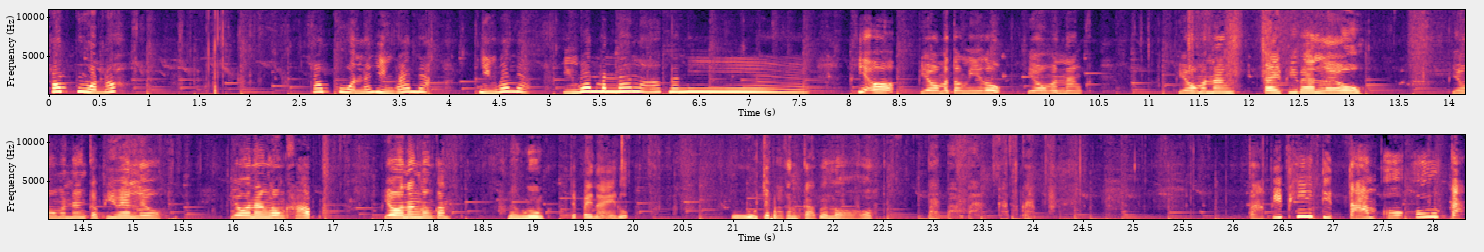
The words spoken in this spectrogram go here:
จอมปวนนะจอมปวนนะหญิงแว่นเนี่ยหญิงแว่นเนี่ยหญิงแว่นมันน่ารักนะเนี่ยพี่โอพี่โอมาตรงนี้ลูกพี่โอมานั่ง พี่โอมานั่งใกล้พี่แว่นเร็วพี่โอมานั่งกับพี่แว่นเร็วพี่โอนั่งลงครับพี่โอนั่งลงกันนั่งลงจะไปไหนลูกโอ้จะพากันกลับแล้วเหรอไป่ป่าป่ากลับกลับฝากพี่พี่ๆติดตามโอโอกับ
